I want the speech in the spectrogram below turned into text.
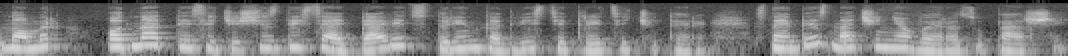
Номер 1069, сторінка 234. Знайди значення виразу. Перший.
